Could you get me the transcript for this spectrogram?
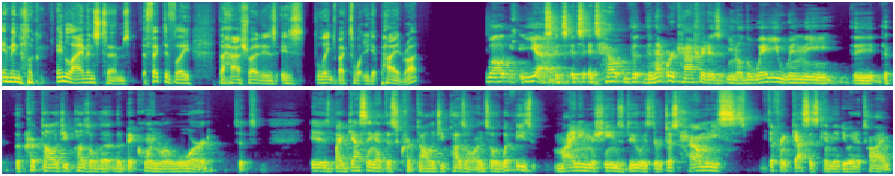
I mean, look, in layman's terms, effectively the hash rate is is linked back to what you get paid, right? Well, yes, it's it's it's how the, the network hash rate is. You know, the way you win the the the, the cryptology puzzle, the the Bitcoin reward. To, is by guessing at this cryptology puzzle. And so what these mining machines do is they're just how many different guesses can they do at a time.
